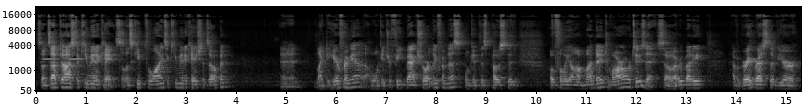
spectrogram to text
So it's up to us to communicate. So let's keep the lines of communications open and like to hear from you. We'll get your feedback shortly from this. We'll get this posted hopefully on Monday, tomorrow, or Tuesday. So, everybody, have a great rest of your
